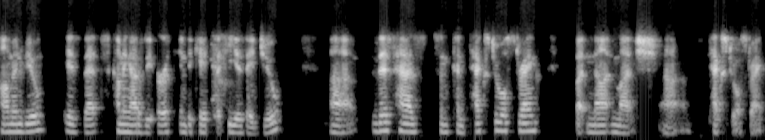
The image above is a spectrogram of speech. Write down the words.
common view is that coming out of the earth indicates that he is a Jew. Uh, this has some contextual strength, but not much uh, textual strength.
